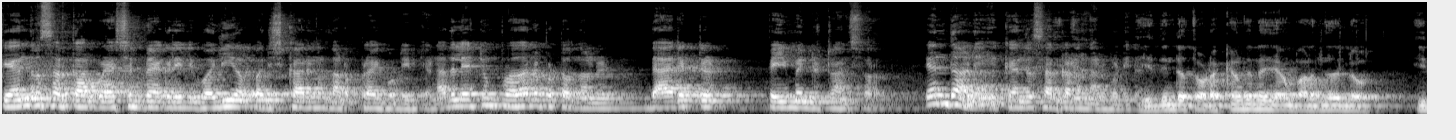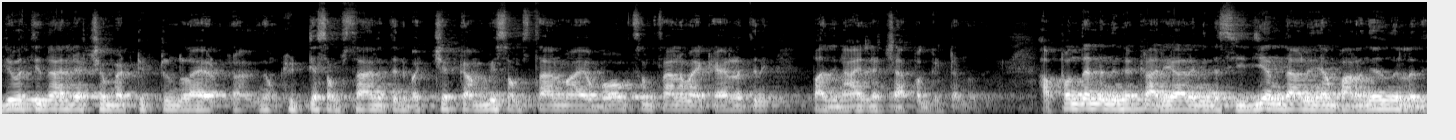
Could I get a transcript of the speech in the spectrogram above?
കേന്ദ്ര സർക്കാർ റേഷൻ മേഖലയിൽ വലിയ പരിഷ്കാരങ്ങൾ നടപ്പിലാക്കിക്കൊണ്ടിരിക്കുകയാണ് അതിൽ ഏറ്റവും പ്രധാനപ്പെട്ട ഒന്നാണ് ഡയറക്റ്റ് പേയ്മെന്റ് ട്രാൻസ്ഫർ എന്താണ് ഈ കേന്ദ്ര സർക്കാരിന്റെ നടപടി? ഇതിന്റെ തുടക്കം തന്നെ ഞാൻ പറഞ്ഞതല്ലോ. ഇരുപത്തിനാല് ലക്ഷം മെട്രിക് കിട്ടിയ സംസ്ഥാനത്തിന് ഭക്ഷ്യ കമ്മി സംസ്ഥാനമായ ഉപഭോക്തൃ സംസ്ഥാനമായ കേരളത്തിന് പതിനായിരം ലക്ഷം അപ്പം കിട്ടുന്നത്. അപ്പം തന്നെ നിങ്ങൾക്ക് അറിയാമല്ലോ ഇതിന്റെ സ്ഥിതി എന്താണ് ഞാൻ പറഞ്ഞതെന്നുള്ളത്.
